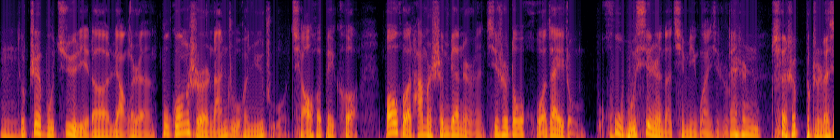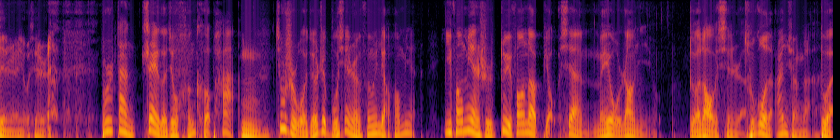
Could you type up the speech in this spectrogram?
嗯，就这部剧里的两个人，不光是男主和女主乔和贝克，包括他们身边的人，其实都活在一种互不信任的亲密关系之中。但是确实不值得信任，有些人。不是，但这个就很可怕。嗯就是我觉得这不信任分为两方面，一方面是对方的表现没有让你得到信任，足够的安全感。对；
